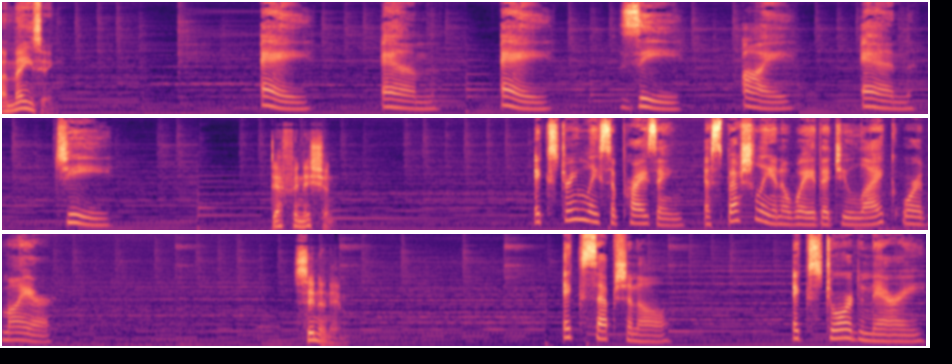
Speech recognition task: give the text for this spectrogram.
Amazing A M A Z I N G Definition Extremely surprising, especially in a way that you like or admire. Synonym Exceptional, Extraordinary,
